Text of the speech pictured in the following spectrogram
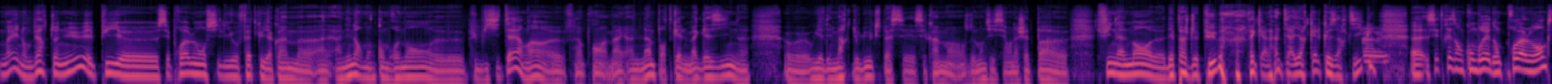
Oui, ils l'ont bien retenu. Et puis, euh, c'est probablement aussi lié au fait qu'il y a quand même euh, un, énorme encombrement euh, publicitaire. Hein. Enfin, on prend n'importe quel magazine où il y a des marques de luxe, bah, c'est quand même, on se demande si on n'achète pas finalement des pages de pub avec à l'intérieur quelques articles. c'est très encombré, donc probablement que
